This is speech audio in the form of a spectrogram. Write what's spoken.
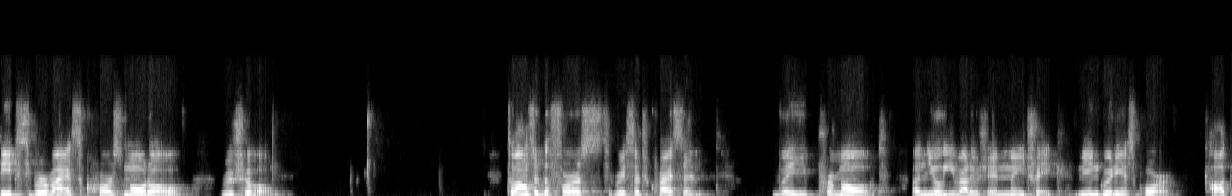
deep supervised cross-modal retrieval. To answer the first research question, we promote a new evaluation metric, mean gradient score, called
